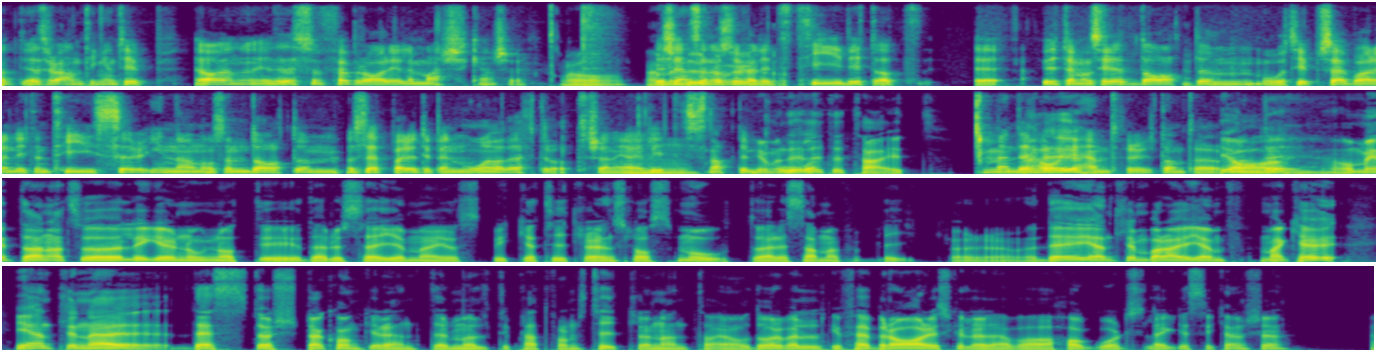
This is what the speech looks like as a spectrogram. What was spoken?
Jag tror antingen typ, ja, alltså februari eller mars kanske. Ja, det känns ändå så väldigt tidigt att eh, utannonsera ett datum och typ så här bara en liten teaser innan och sen datum och släppa det typ en månad efteråt känner jag är lite mm. snabbt inpå. Jo men det är lite tight. Men det men har det... ju hänt förut antar jag. Ja, det... om inte annat så ligger det nog något i där du säger med just vilka titlar den slåss mot. Då är det samma publik. För det är egentligen bara jämf man kan ju Egentligen är dess största konkurrenter multiplattformstitlarna antar jag. Och då är det väl i februari skulle det vara Hogwarts Legacy kanske.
